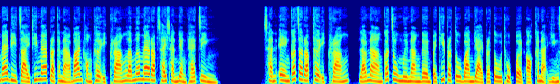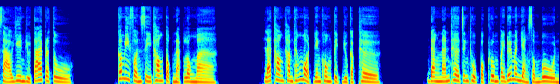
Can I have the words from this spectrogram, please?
แม่ดีใจที่แม่ปรารถนาบ้านของเธออีกครั้ง และเมื่อแม่รับใช้ฉันอย่างแท้จริง ฉันเองก็จะรับเธออีกครั้ง แล้วนางก็จูงมือนางเดินไปที่ประตูบานใหญ่ประตูถูกเปิดออกขณะหญิงสาวยืนอยู่ใต้ประตู ก็มีฝนสีทองตกหนักลงมา และทองคำทั้งหมดยังคงติดอยู่กับเธอ ดังนั้นเธอจึงถูกปกคลุมไปด้วยมันอย่างสมบูรณ์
